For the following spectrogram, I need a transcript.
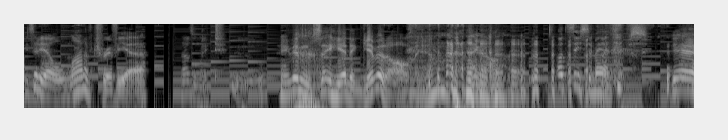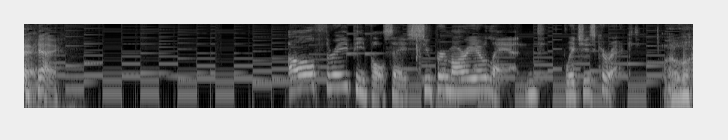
you said he had a lot of trivia. That was only two. He didn't say he had to give it all, man. you know. Let's see some answers. Yeah. Okay. All three people say Super Mario Land, which is correct. Oh.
